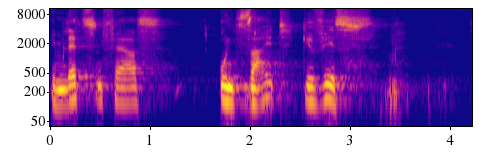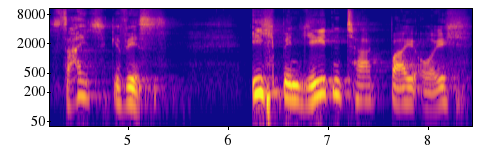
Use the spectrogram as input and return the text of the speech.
im letzten Vers, und seid gewiss, seid gewiss, ich bin jeden Tag bei euch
